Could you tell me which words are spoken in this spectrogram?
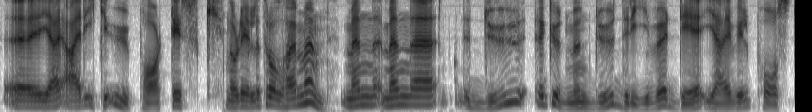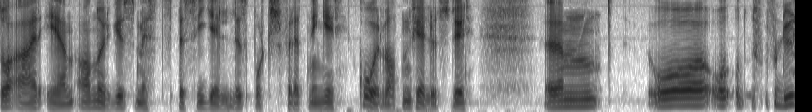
jeg er ikke upartisk når det gjelder Trollheimen. Men, men du, Gudmund, du driver det jeg vil påstå er en av Norges mest spesielle sportsforretninger. Kårvatn fjellutstyr. Um, og, og, for du,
